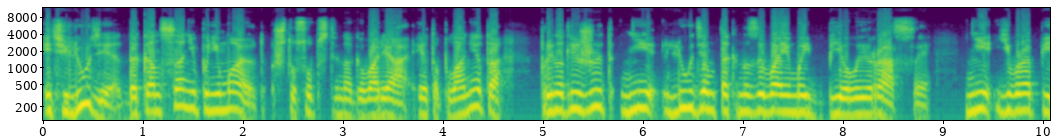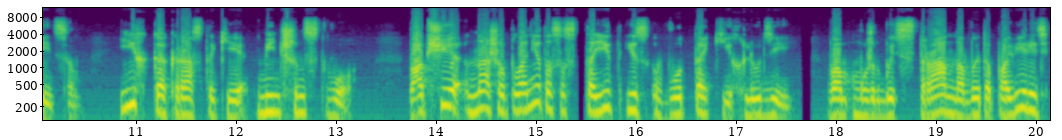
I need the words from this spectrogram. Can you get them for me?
Эти люди до конца не понимают, что, собственно говоря, эта планета – принадлежит не людям так называемой белой расы, не европейцам. Их как раз-таки меньшинство. Вообще наша планета состоит из вот таких людей. Вам может быть странно в это поверить,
